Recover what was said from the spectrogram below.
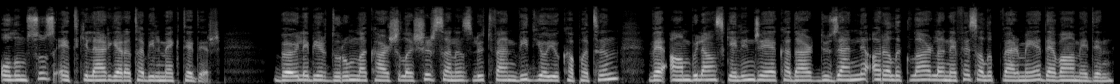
olumsuz etkiler yaratabilmektedir. Böyle bir durumla karşılaşırsanız lütfen videoyu kapatın ve ambulans gelinceye kadar düzenli aralıklarla nefes alıp vermeye devam edin.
